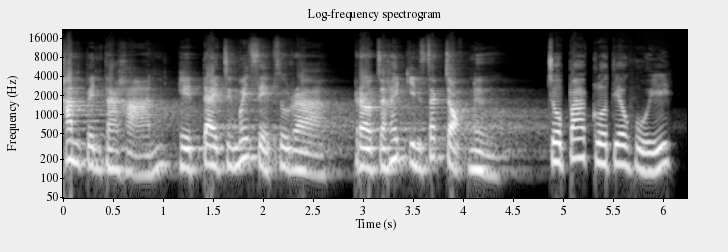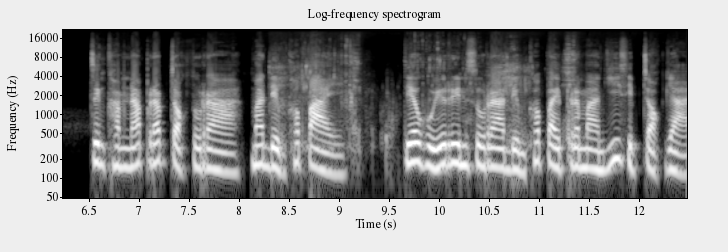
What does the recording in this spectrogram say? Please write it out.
ท่านเป็นทหารเหตุใดจึงไม่เสพสุรา เราจะให้กินสักจอกหนึ่ง โจป้ากลัวเตียวหุย จึงคำนับรับจอกสุรามาดื่มเข้าไป เตียวหุยรินสุราดื่มเข้าไปประมาณ 20 จอกใหญ่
